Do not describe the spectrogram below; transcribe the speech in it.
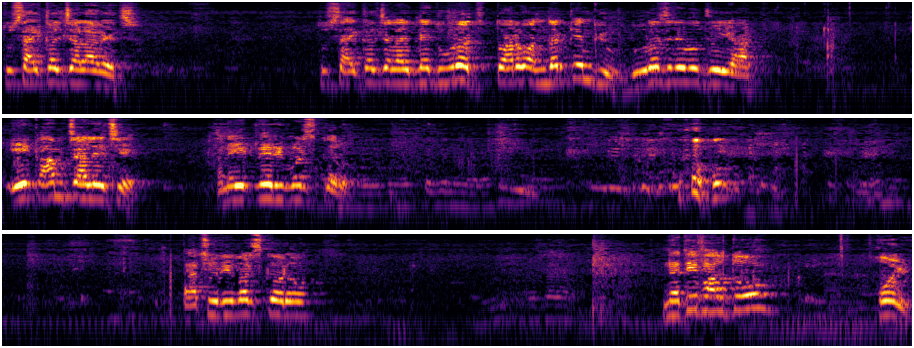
તું સાયકલ ચલાવે છે. તું સાયકલ ચલાવે ને દૂર જ તારું અંદર કેમ ગયું? દૂર જ રહેવું જોઈએ હાથ. એક આમ ચાલે છે અને એકને રિવર્સ કરો. પાછું રિવર્સ કરો. નથી ફાવતું? હોલ્ડ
